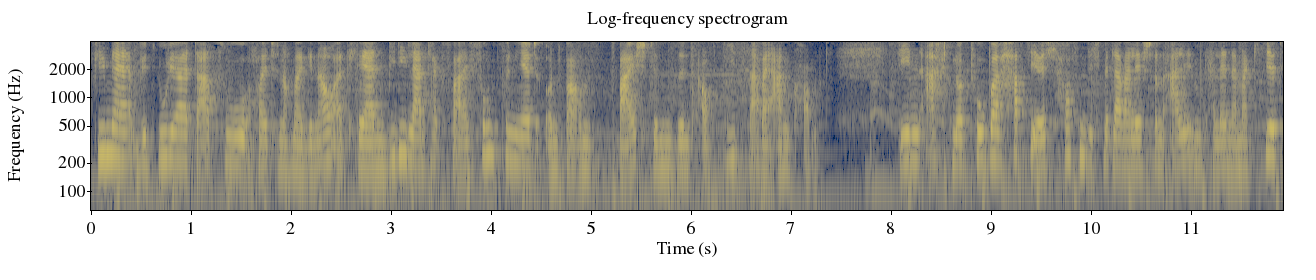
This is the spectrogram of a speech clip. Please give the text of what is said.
Vielmehr wird Julia dazu heute nochmal genau erklären, wie die Landtagswahl funktioniert und warum es zwei Stimmen sind, auf die es dabei ankommt. Den 8. Oktober habt ihr euch hoffentlich mittlerweile schon alle im Kalender markiert.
